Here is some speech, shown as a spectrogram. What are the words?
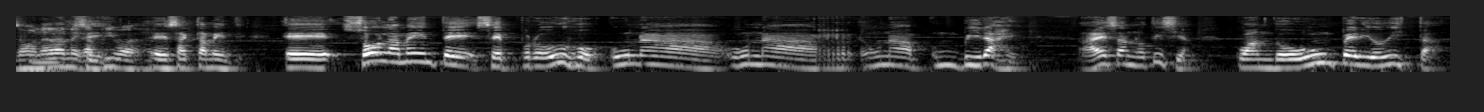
de manera Sí, negativa. exactamente. Eh, solamente se produjo una, una, una- un viraje a esa noticia cuando un periodista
